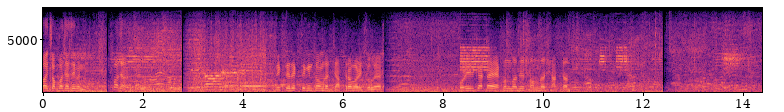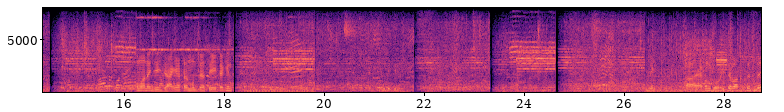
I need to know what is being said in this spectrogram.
ওই চকবাজার যাবেন নি। চকবাজার দেখতে দেখতে কিন্তু আমরা যাত্রাবাড়ি চলে আসি ঘড়ির কাটা এখন বাজে সন্ধ্যা সাতটা। মানে যে জায়গাটার মধ্যে আছে এটা কিন্তু এখন ঘড়িতে বাজতেছে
